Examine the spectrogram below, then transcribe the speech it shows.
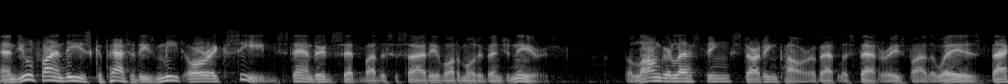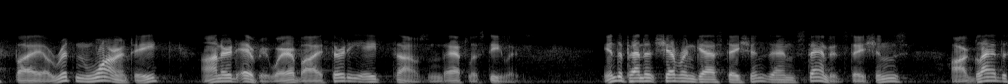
And you'll find these capacities meet or exceed standards set by the Society of Automotive Engineers. The longer lasting starting power of Atlas batteries, by the way, is backed by a written warranty honored everywhere by 38,000 Atlas dealers. Independent Chevron gas stations and standard stations are glad to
